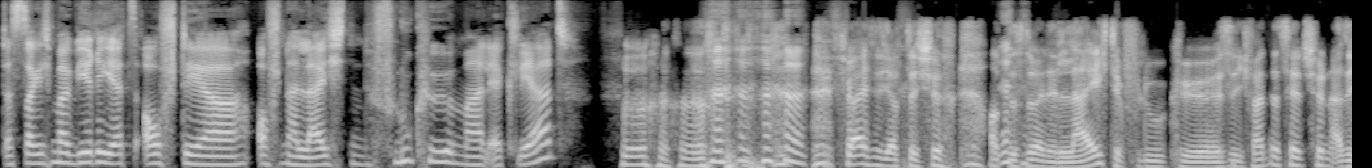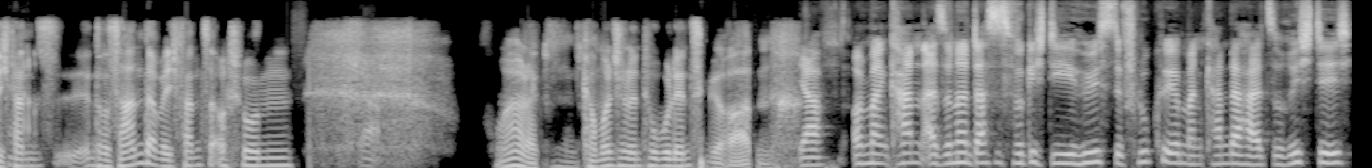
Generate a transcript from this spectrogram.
das sage ich mal, wäre jetzt auf der auf einer leichten Flughöhe mal erklärt. ich weiß nicht, ob das, schon, ob das so eine leichte Flughöhe ist. Ich fand das jetzt schon, also ich fand es interessant, aber ich fand es auch schon, Ja. Wow, da kann man schon in Turbulenzen geraten. Ja, und man kann, also ne, das ist wirklich die höchste Flughöhe. Man kann da halt so richtig,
